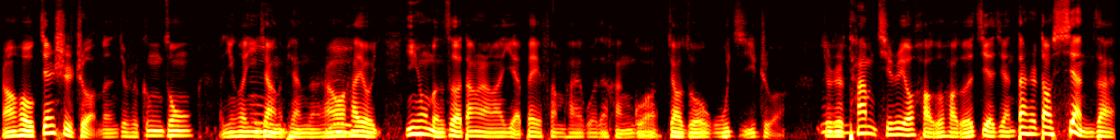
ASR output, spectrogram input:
然后《监视者们》就是跟踪银河映像的嗯片子，然后还有《英雄本色》，当然了也被翻拍过，在韩国叫做《无极者》。就是嗯他们其实有好多好多的借鉴，但是到现在，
